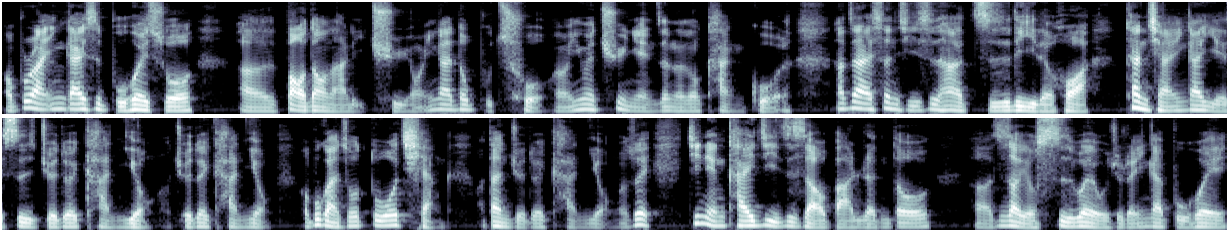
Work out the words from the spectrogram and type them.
哦，不然应该是不会说。呃，报到哪里去哦？应该都不错啊，因为去年真的都看过了。那再来圣骑士他的资历的话，看起来应该也是绝对堪用，绝对堪用。我不管说多强，但绝对堪用。所以今年开季至少把人都呃，至少有四位，我觉得应该不会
